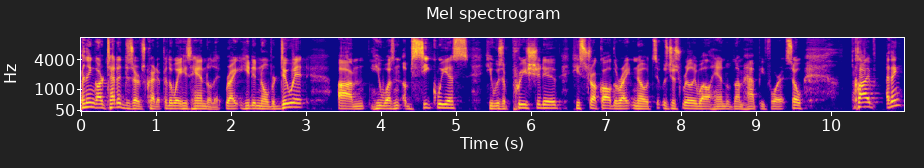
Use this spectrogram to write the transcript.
I think Arteta deserves credit for the way he's handled it, right? He didn't overdo it. Um, he wasn't obsequious. He was appreciative. He struck all the right notes. It was just really well handled. I'm happy for it. So, Clive, I think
